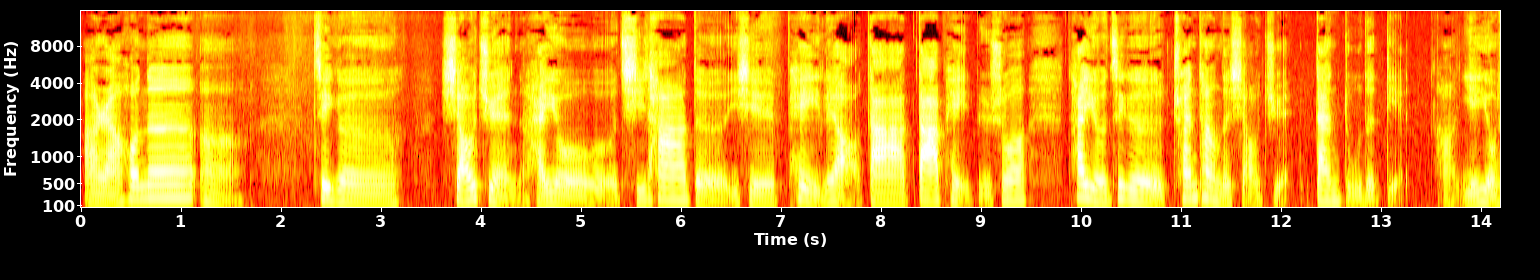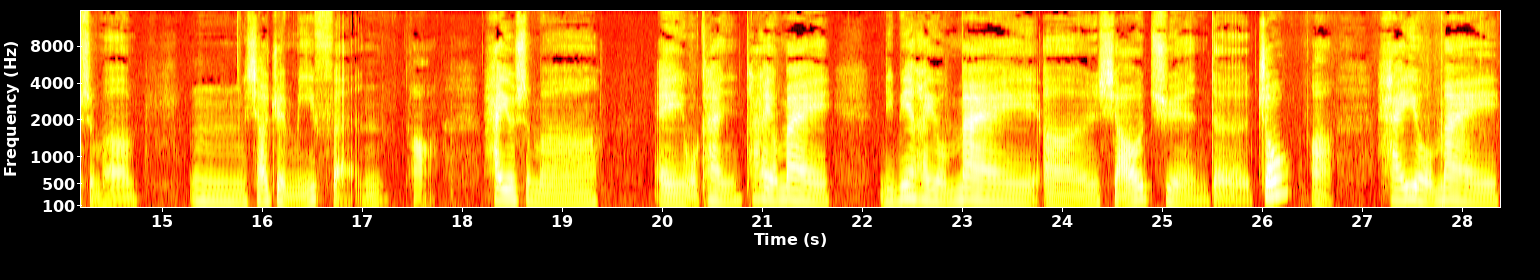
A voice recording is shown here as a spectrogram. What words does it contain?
啊，然后呢，嗯，这个。小卷还有其他的一些配料搭搭配，比如说它有这个穿烫的小卷，单独的点啊，也有什么嗯小卷米粉啊，还有什么哎，我看它还有卖，里面还有卖呃小卷的粥啊，还有卖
